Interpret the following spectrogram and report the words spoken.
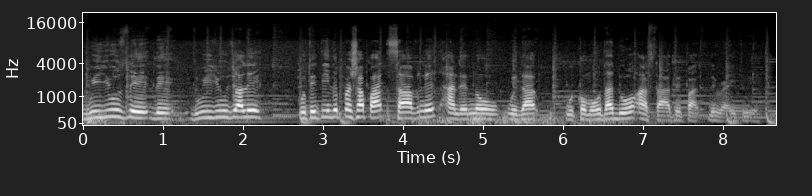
we use the, the we usually put it in the pressure pot, soften it, and then now with that we come out the door and start the pot the right way.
